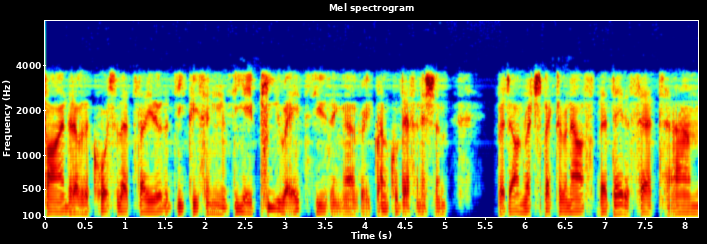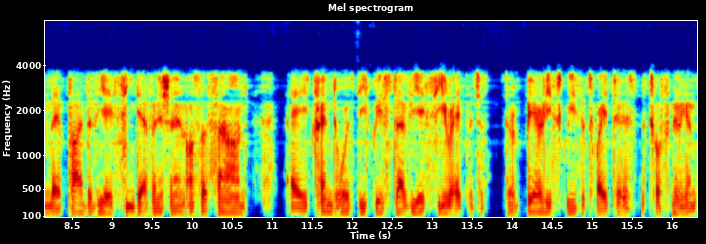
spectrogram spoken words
find that over the course of that study there was a decrease in VAP rates using a very clinical definition. But on retrospective analysis of that data set, um, they applied the VAC definition and also found a trend towards decreased uh, VAC rates that just sort of barely squeezed its way to statistical significance.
